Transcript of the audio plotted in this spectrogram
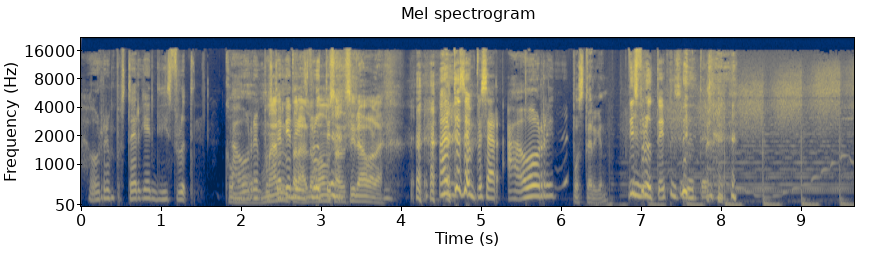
Ahorren, posterguen y disfruten. ahorren, posterguen y disfruten. Lo vamos a decir ahora. Antes de empezar, ahorren, posterguen, disfruten. disfruten.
